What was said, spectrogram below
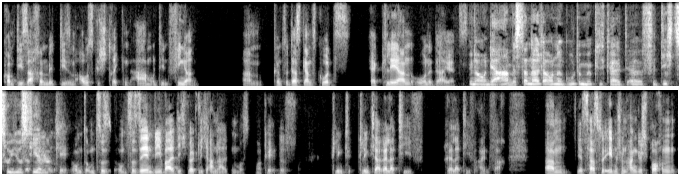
kommt die Sache mit diesem ausgestreckten Arm und den Fingern. Ähm, könntest du das ganz kurz erklären, ohne da jetzt. Genau, und der Arm ist dann halt auch eine gute Möglichkeit äh, für dich zu justieren. Okay, um, um, zu, um zu sehen, wie weit ich wirklich anhalten muss. Okay, das klingt, klingt ja relativ, relativ einfach. Ähm, jetzt hast du eben schon angesprochen,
